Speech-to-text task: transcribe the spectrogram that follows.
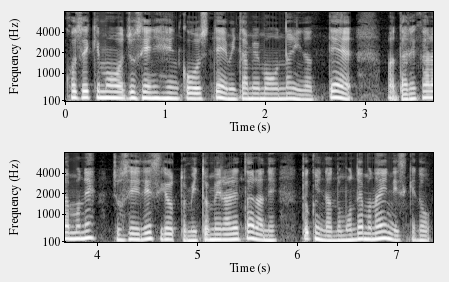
戸籍も女性に変更して見た目も女になって、まあ、誰からもね、女性ですよと認められたらね、特に何の問題もないんですけど、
